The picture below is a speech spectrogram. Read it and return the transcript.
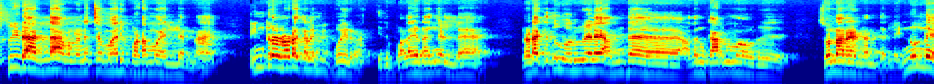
ஸ்பீடாக இல்லை அவன் நினச்ச மாதிரி படமாக இல்லைன்னா இன்டர்வலோட கிளம்பி போயிடுறான். இது பல இடங்களில் நடக்குது. ஒருவேளை அந்த அதன் காரணமாக அவர் சொன்னாரா என்னன்னு தெரியல. இன்னொன்று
